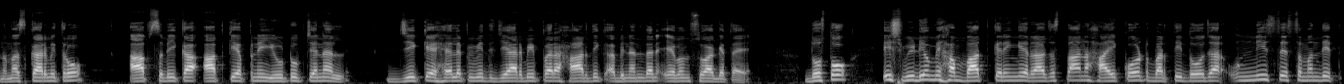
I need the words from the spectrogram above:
नमस्कार मित्रों, आप सभी का आपके अपने YouTube चैनल जी के हेल्प विद जे पर हार्दिक अभिनंदन एवं स्वागत है। दोस्तों, इस वीडियो में हम बात करेंगे राजस्थान हाई कोर्ट भर्ती 2019 से संबंधित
